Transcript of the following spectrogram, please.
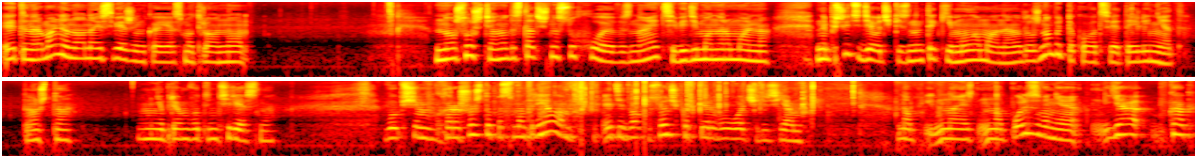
Это нормально, но оно и свеженькое, я смотрю, оно... Но, слушайте, оно достаточно сухое, вы знаете, видимо, нормально. Напишите, девочки, знатоки, мыломаны, оно должно быть такого цвета или нет? Потому что мне прям вот интересно. В общем, хорошо, что посмотрела. Эти два кусочка в первую очередь я на, на, на пользование. Я как...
